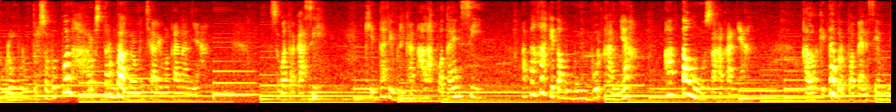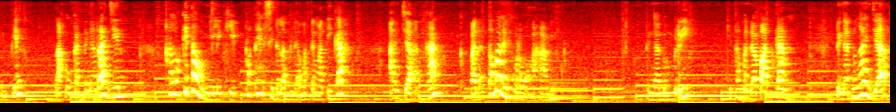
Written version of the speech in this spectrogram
burung-burung tersebut pun harus terbang dan mencari makanannya. Sobat terkasih, kita diberikan Allah potensi. Apakah kita menguburkannya atau mengusahakannya? Kalau kita berpotensi memimpin, lakukan dengan rajin. Kalau kita memiliki potensi dalam bidang matematika, ajarkan kepada teman yang kurang memahami. Dengan memberi, kita mendapatkan. Dengan mengajar,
